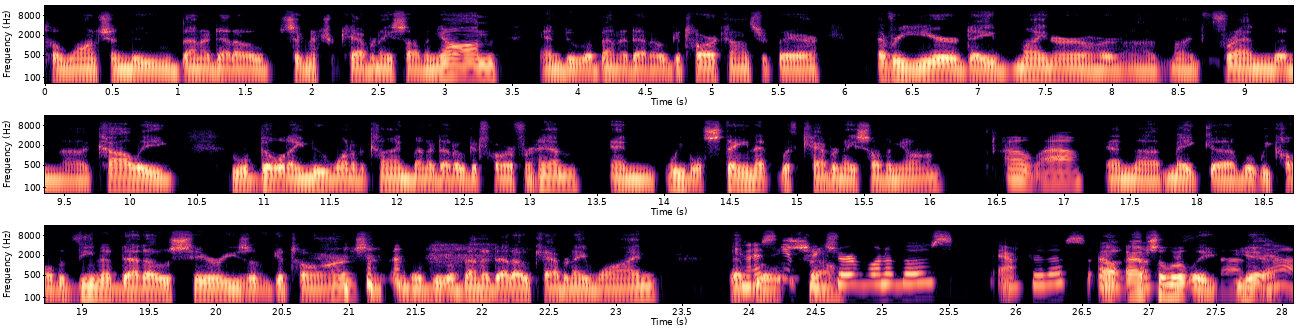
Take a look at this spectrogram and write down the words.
to launch a new Benedetto signature Cabernet Sauvignon and do a Benedetto guitar concert there every year, Dave Miner, or uh, my friend and uh, colleague, will build a new one of a kind Benedetto guitar for him, and we will stain it with Cabernet Sauvignon Oh, wow. and uh, make uh, what we call the Vinadetto series of guitars, and then we'll do a Benedetto Cabernet wine. Can I see a sell. picture of one of those after this? I would love to see absolutely. Yeah. Yeah.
